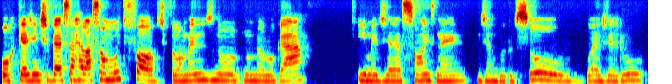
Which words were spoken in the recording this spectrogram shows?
porque a gente vê essa relação muito forte, pelo menos no, no meu lugar, e mediações, né, de Anguruçu, Guajeru,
